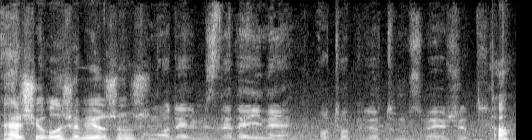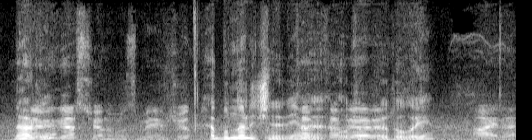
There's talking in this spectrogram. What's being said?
her şeye ulaşabiliyorsunuz. Bu modelimizde de yine otopilotumuz mevcut. Ah nerede? Navigasyonumuz mevcut. Ha, bunların içinde değil mi? Tabii, tabii, Otopilot evet. olayı. Aynen.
